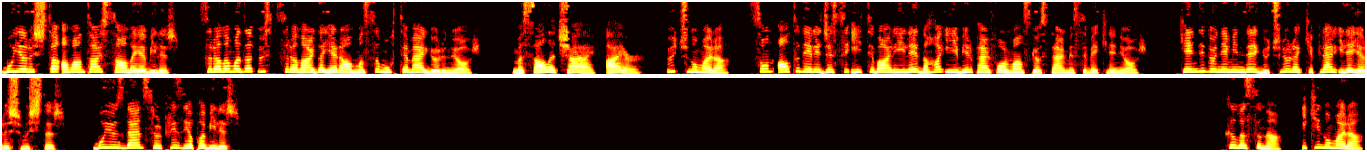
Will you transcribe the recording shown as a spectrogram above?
bu yarışta avantaj sağlayabilir. Sıralamada üst sıralarda yer alması muhtemel görünüyor. Masala Chai, Ire. 3 numara, son 6 derecesi itibariyle daha iyi bir performans göstermesi bekleniyor. Kendi döneminde güçlü rakipler ile yarışmıştır. Bu yüzden sürpriz yapabilir. Klasına, 2 numara,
